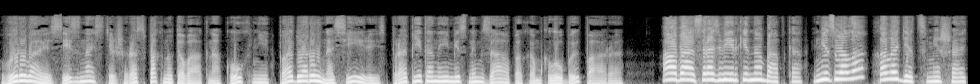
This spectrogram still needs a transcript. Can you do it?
Вырываясь из настежь распахнутого окна кухни, по двору носились пропитанные мясным запахом клубы пара. «А вас, Развиркина бабка, не звала холодец мешать?»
